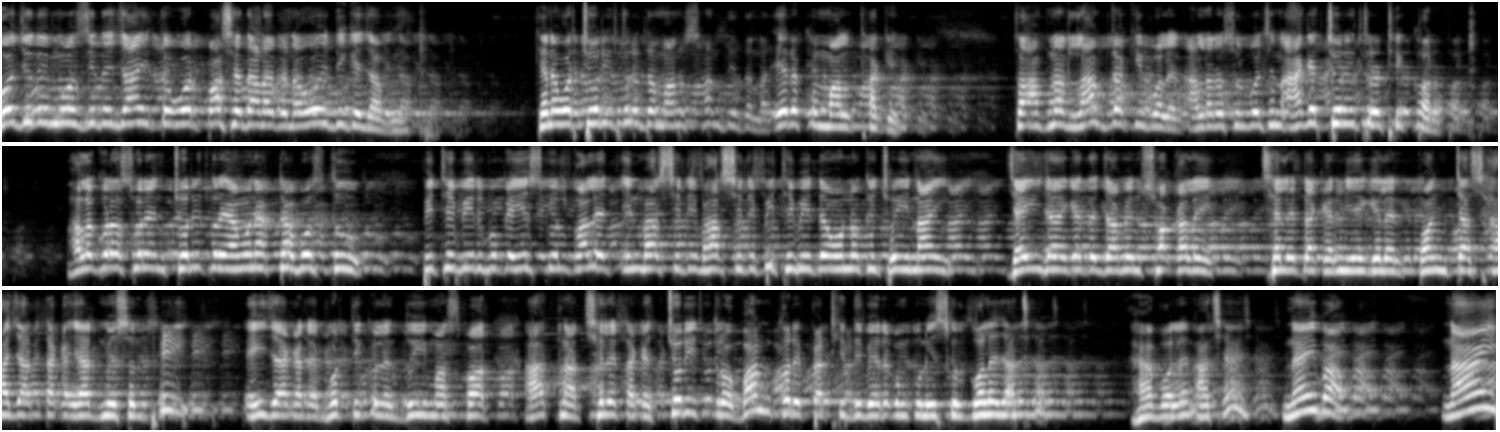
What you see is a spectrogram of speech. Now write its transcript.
ও যদি মসজিদে যায় তো ওর পাশে দাঁড়াবে না ওই দিকে যাবে। কেন, ওর চরিত্রে তো মানুষ শান্তিতে না, এরকম মাল থাকে। তো আপনার লাভটা কি বলেন? আল্লাহ রসুল বলছেন, আগের চরিত্র ঠিক করো। ভালো করে শোনেন, চরিত্র এমন একটা বস্তু, পৃথিবীর বুকে স্কুল, কলেজ, ইউনিভার্সিটি, ভার্সিটি, পৃথিবীতে অন্য কিছুই নাই। যেই জায়গাতে যাবেন সকালে, ছেলেটাকে নিয়ে গেলেন পঞ্চাশ হাজার টাকা অ্যাডমিশন ফি এই জায়গাটায় ভর্তি করলেন দুই মাস পর আপনার ছেলেটাকে চরিত্র বান করে পাঠিয়ে দিবে, এরকম কোন স্কুল, কলেজ আছে? হ্যাঁ বলেন, আছে? নেই বাপ। নাই?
